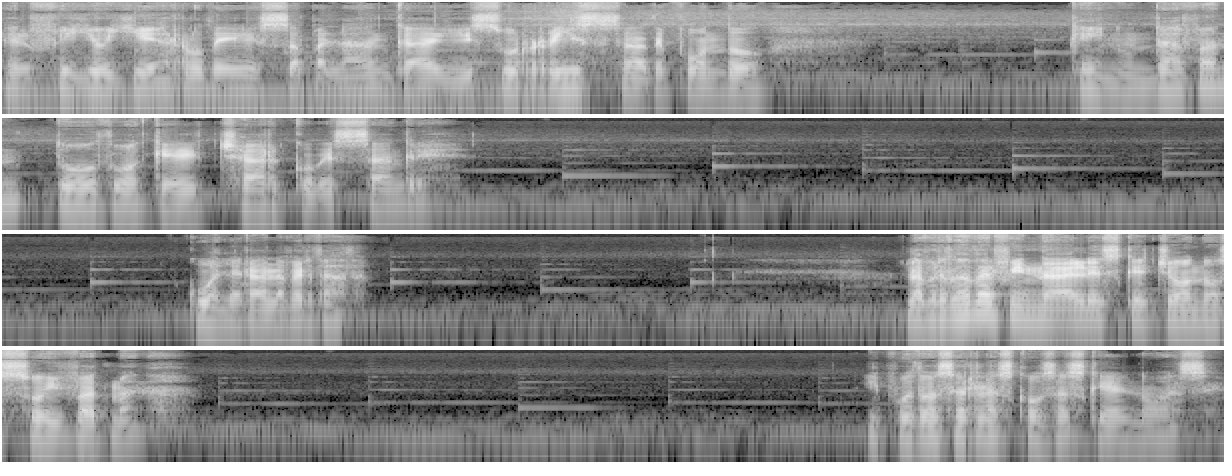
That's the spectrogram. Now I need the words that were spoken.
El frío hierro de esa palanca y su risa de fondo que inundaban todo aquel charco de sangre. ¿Cuál era la verdad? La verdad al final es que yo no soy Batman. Y puedo hacer las cosas que él no hace.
